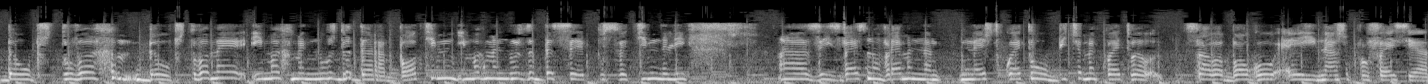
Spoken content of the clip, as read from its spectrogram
да, общувах, да общуваме, имахме нужда да работим, имахме нужда да се посветим нали, а, за известно време на нещо, което обичаме, което, слава Богу, е и наша професия.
